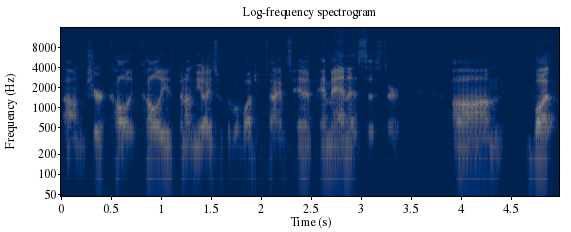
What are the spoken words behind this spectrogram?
I'm sure Cully, Cully has been on the ice with him a bunch of times, him, him and his sister. Um, but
